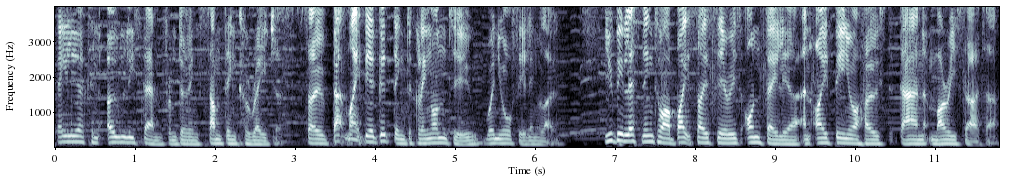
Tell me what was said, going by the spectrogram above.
Failure can only stem from doing something courageous, so that might be a good thing to cling on to when you're feeling low. You've been listening to our bite sized series on failure, and I've been your host, Dan Murray Serter.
